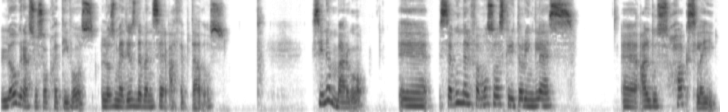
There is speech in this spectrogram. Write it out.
logra sus objetivos, los medios deben ser aceptados. Sin embargo, eh, según el famoso escritor inglés eh, Aldous Huxley,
